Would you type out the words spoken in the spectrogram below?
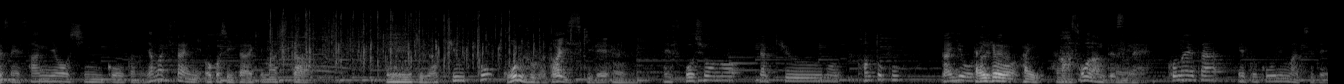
ですね産業振興課の山木さんにお越しいただきました。えー、と野球とゴルフが大好きで、えスポ少の野球の監督代表代れてる。表はい、あそうなんですね、はいこの間、えっと郡町で。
